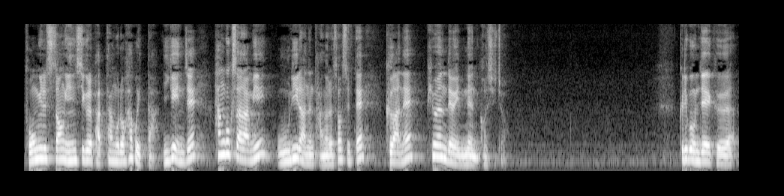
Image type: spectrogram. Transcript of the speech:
동일성 인식을 바탕으로 하고 있다. 이게 이제 한국 사람이 우리라는 단어를 썼을 때 그 안에 표현되어 있는 것이죠. 그리고 이제 그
